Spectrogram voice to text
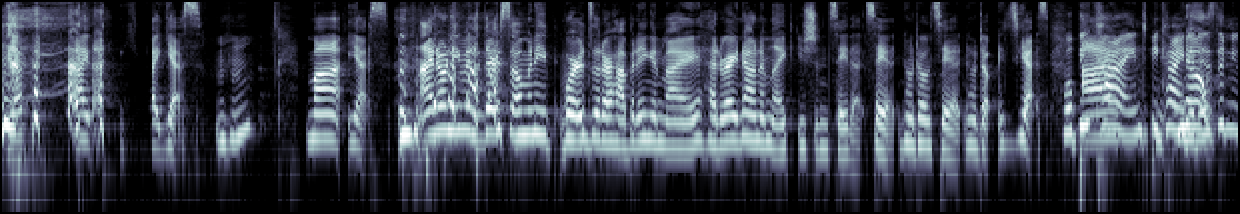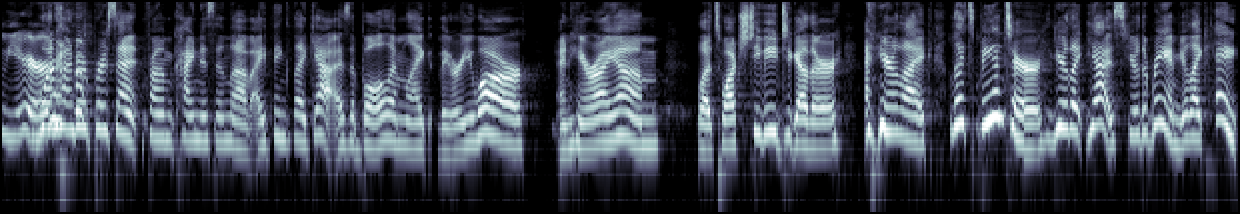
yep, I, I, yes, mm-hmm. My yes, I don't even. There's so many words that are happening in my head right now, and I'm like, you shouldn't say that. Say it. No, don't say it. No, don't. It's yes. Well, be I- kind. Be kind. No. It is the new year. One hundred percent from kindness and love. I think like yeah, as a bull, I'm like, there you are, and here I am. Let's watch TV together. And you're like, let's banter. You're like, yes, you're the ram. You're like, hey,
